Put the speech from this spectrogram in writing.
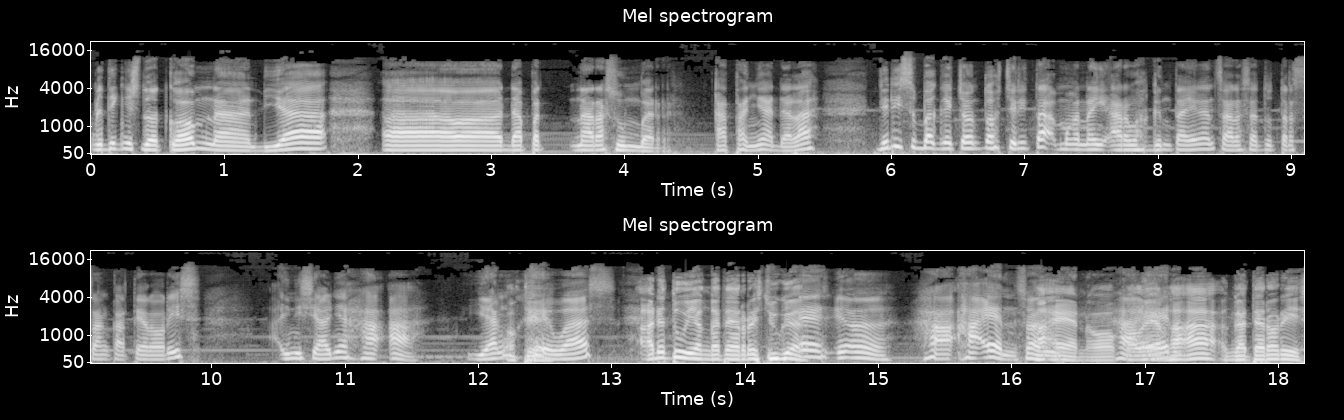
detiknews.com. Nah, dia eh, dapat narasumber. Katanya adalah jadi sebagai contoh cerita mengenai arwah gentayangan salah satu tersangka teroris inisialnya HA yang Oke. tewas Ada tuh yang gak teroris juga. eh eh, H- HN sorry. HN. Oh, kalau yang. HA nggak teroris.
